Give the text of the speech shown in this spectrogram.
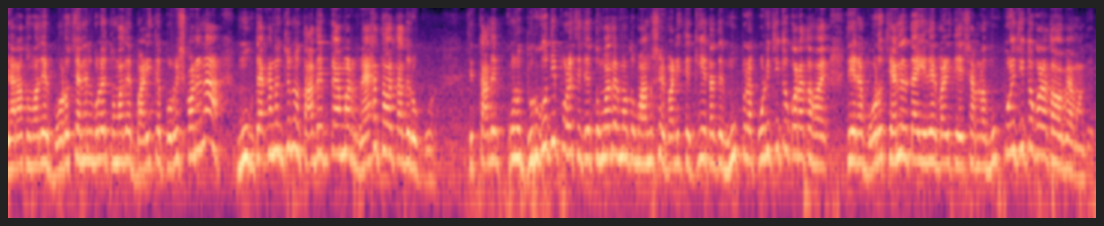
যারা তোমাদের বড় চ্যানেল বলে তোমাদের বাড়িতে প্রবেশ করে না, মুখ দেখানোর জন্য তাদেরকে আমার রেহাতে হয় তাদের উপর। যে তাদের কোনো দুর্গতি পড়েছে, যে তোমাদের মতো মানুষের বাড়িতে গিয়ে তাদের মুখ পরিচিত করাতে হয়, যে এরা বড় চ্যানেল তাই এদের বাড়িতে এসে আমরা মুখ পরিচিত করাতে হবে আমাদের।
